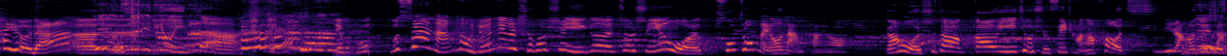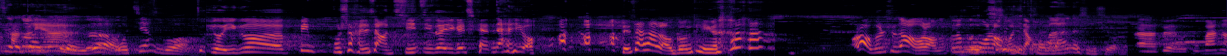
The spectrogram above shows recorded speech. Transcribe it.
他有的啊。呃，我记得你有一个的。也不不算男朋友，我觉得那个时候是一个，就是因为我初中没有男朋友，然后我是到高一就是非常的好奇，然后就想谈个恋爱。有一个，我见过。有一个并不是很想提及的一个前男友，等一下，她老公听啊。我老公知道，我老公不能不跟我老是你公讲。同班的，是不是？啊，对我同班的。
